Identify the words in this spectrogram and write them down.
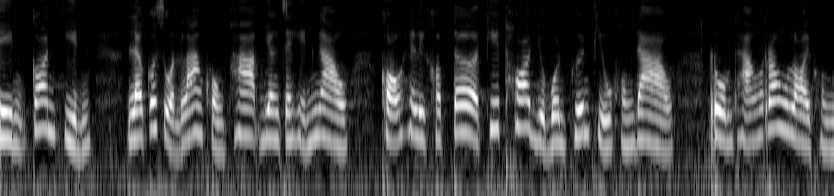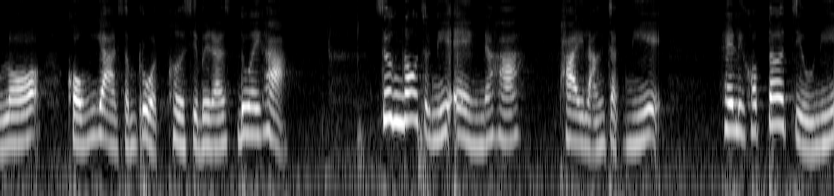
ดินก้อนหิน แล้วก็ส่วนล่างของภาพยังจะเห็นเงาของเฮลิคอปเตอร์ที่ทอดอยู่บนพื้นผิวของดาว รวมทั้งร่องรอยของล้อของยานสำรวจ Perseverance ด้วยค่ะ ซึ่งนอกจากนี้เองนะคะ ภายหลังจากนี้ เฮลิคอปเตอร์จิ๋วนี้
